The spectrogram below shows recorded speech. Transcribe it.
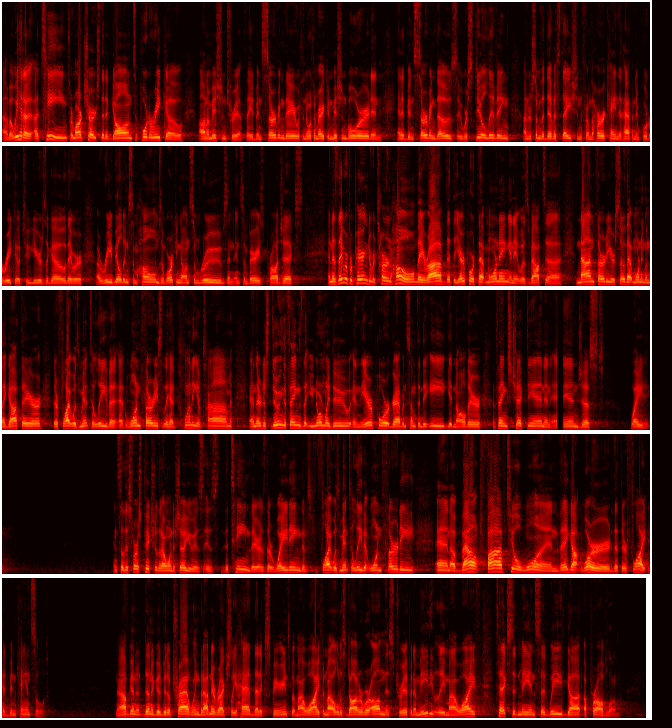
Uh, but we had a, a team from our church that had gone to Puerto Rico on a mission trip. They had been serving there with the North American Mission Board and, and had been serving those who were still living under some of the devastation from the hurricane that happened in Puerto Rico two years ago. They were uh, rebuilding some homes and working on some roofs and, and some various projects. And as they were preparing to return home, they arrived at the airport that morning, and it was about uh, 9.30 or so that morning when they got there. Their flight was meant to leave at, at 1.30, so they had plenty of time. And they're just doing the things that you normally do in the airport, grabbing something to eat, getting all their things checked in, and, and then just waiting. And so this first picture that I want to show you is, is the team there as they're waiting. The flight was meant to leave at 1.30 and about five till one, they got word that their flight had been canceled. Now, I've done a good bit of traveling, but I've never actually had that experience. But my wife and my oldest daughter were on this trip, and immediately my wife texted me and said, We've got a problem.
